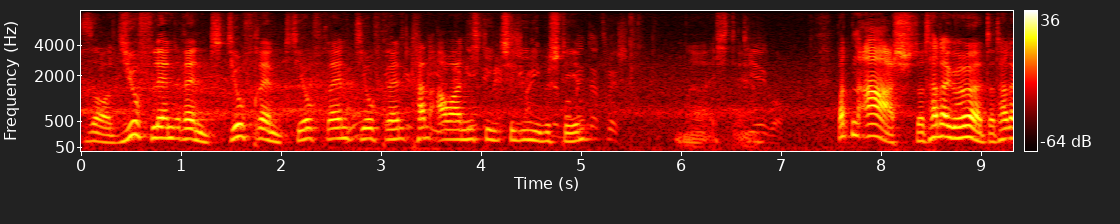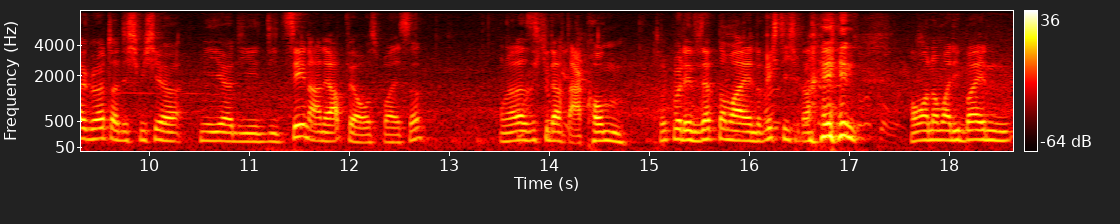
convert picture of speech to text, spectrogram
So, Diouf rennt, Diouf rennt, Diouf rennt, Diouf rennt, kann aber nicht gegen Cellini bestehen. Na, echt, ey. Was ein Arsch. Das hat er gehört. Das hat er gehört, dass ich mich hier, mir hier die, die Zähne an der Abwehr ausbeiße. Und dann hat er sich gedacht, ah komm, drücken wir dem Sepp nochmal einen richtig rein. Hauen wir nochmal die beiden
